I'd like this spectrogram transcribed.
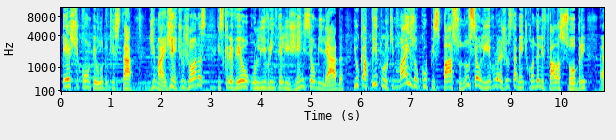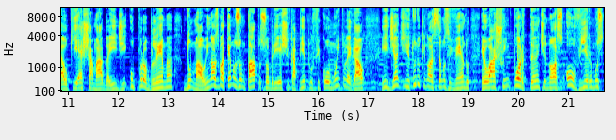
este conteúdo que está demais. Gente, o Jonas escreveu o livro Inteligência Humilhada e o capítulo que mais ocupa espaço no seu livro é justamente quando ele fala sobre é, o que é chamado aí de o problema do mal. E nós batemos um papo sobre este capítulo, ficou muito legal. E diante de tudo que nós estamos vivendo, eu acho importante nós ouvirmos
